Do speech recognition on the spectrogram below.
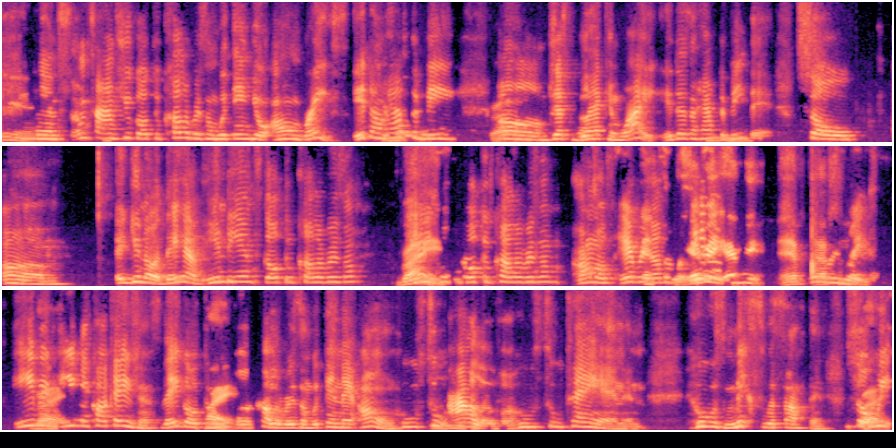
Yeah. And sometimes you go through colorism within your own race. It don't have to be Right. um just black and white. It doesn't have to be that. So um you know, they have Indians go through colorism. right. Asians go through colorism. Almost every other every, every every every race. Even Right. even Caucasians, they go through Right. uh, colorism within their own. Who's too Mhm. olive or who's too tan, and who's mixed with something. So we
